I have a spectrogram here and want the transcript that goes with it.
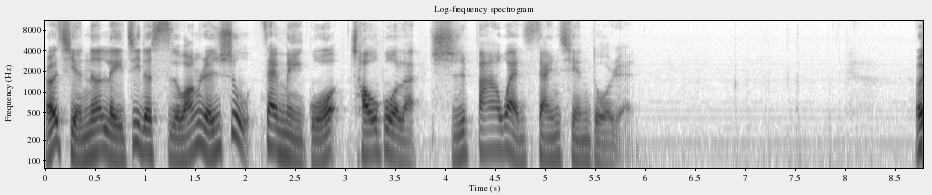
而且呢，累计的死亡人数在美国超过了十八万三千多人，而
